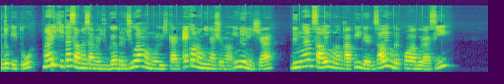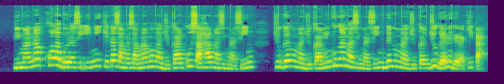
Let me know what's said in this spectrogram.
Untuk itu, mari kita sama-sama juga berjuang memulihkan ekonomi nasional Indonesia dengan saling melengkapi dan saling berkolaborasi, di mana kolaborasi ini kita sama-sama memajukan usaha masing-masing, juga memajukan lingkungan masing-masing, dan memajukan juga negara kita.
